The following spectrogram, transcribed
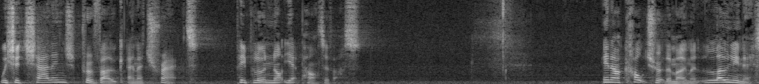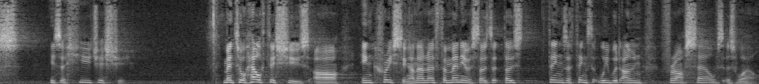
we should challenge, provoke, and attract people who are not yet part of us. In our culture at the moment, loneliness is a huge issue. Mental health issues are increasing. And I know for many of us, those, those things are things that we would own for ourselves as well.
